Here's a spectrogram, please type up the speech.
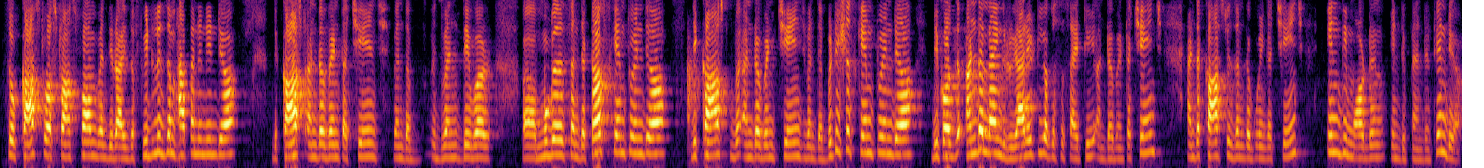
So caste was transformed when the rise of feudalism happened in India. The caste underwent a change when the when they were uh, Mughals and the Turks came to India. The caste underwent change when the Britishers came to India because the underlying reality of the society underwent a change, and the caste is undergoing a change in the modern independent India.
